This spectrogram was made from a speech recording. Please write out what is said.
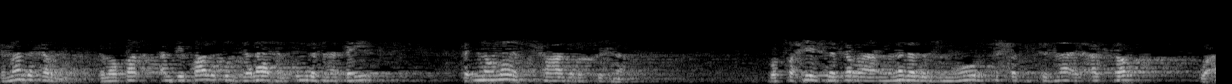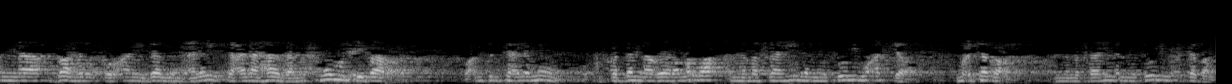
كما ذكرنا. فلو قال أنت طالق ثلاثا إلا اثنتين فإنه لا يصح هذا الاستثناء. والصحيح ذكرنا أن مذهب الجمهور صحة استثناء الأكثر وأن ظاهر القرآن دال عليه فعلى هذا مفهوم العبارة. وأنتم تعلمون قدمنا غير مرة أن مفاهيم المتون مؤثرة معتبرة. أن مفاهيم المتون معتبرة.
